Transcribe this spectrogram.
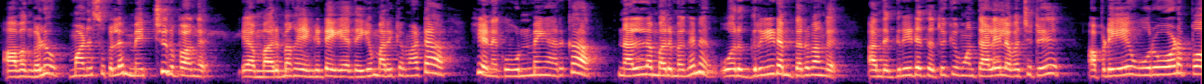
அவங்களும் மனசுக்குள்ள மெச்சிருப்பாங்க. என் மருமக என்கிட்ட எதையும் மறைக்க மாட்டா. எனக்கு உண்மையா இருக்கா? நல்ல மருமகன்னு ஒரு கிரீடம் தருவாங்க. அந்த கிரீடத்தை தூக்கி உன் தலையில வச்சுட்டு அப்படியே ஊரோட போ.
